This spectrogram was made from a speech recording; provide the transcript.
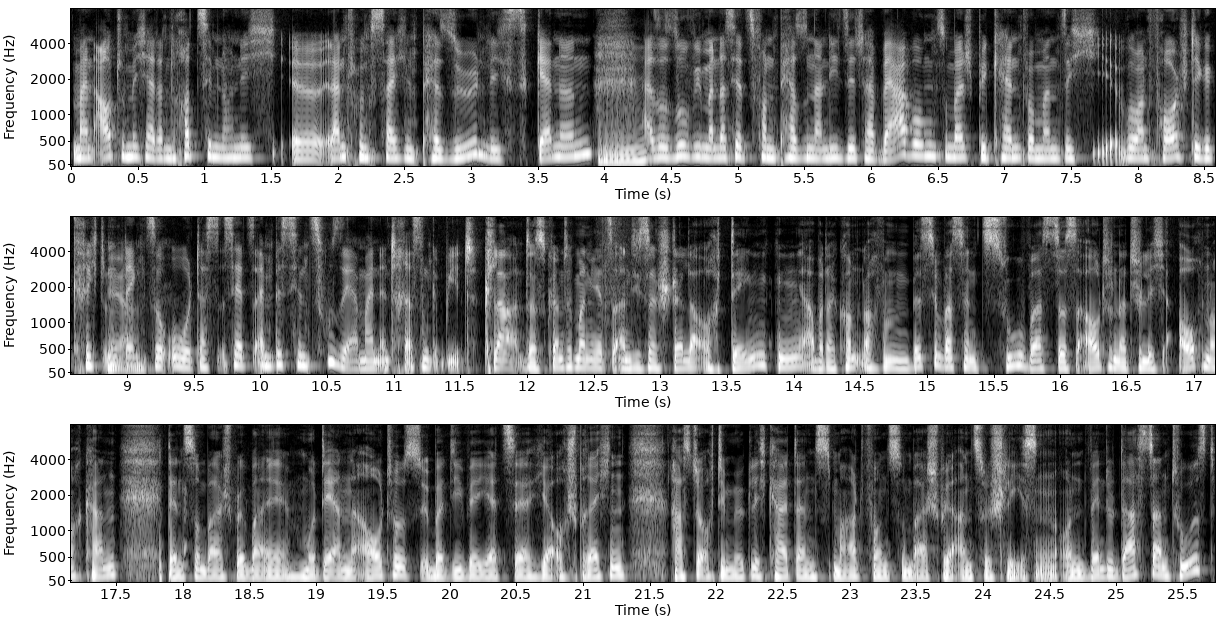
mein Auto mich ja dann trotzdem noch nicht, äh, in Anführungszeichen, persönlich scannen. Mhm. Also so wie man das jetzt von personalisierter Werbung zum Beispiel kennt, wo man sich, wo man Vorschläge kriegt und ja. denkt so, oh, das ist jetzt ein bisschen zu sehr mein Interessengebiet. Klar, das könnte man jetzt an dieser Stelle Stelle auch denken, aber da kommt noch ein bisschen was hinzu, was das Auto natürlich auch noch kann. Denn zum Beispiel bei modernen Autos, über die wir jetzt ja hier auch sprechen, hast du auch die Möglichkeit, dein Smartphone zum Beispiel anzuschließen. Und wenn du das dann tust,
